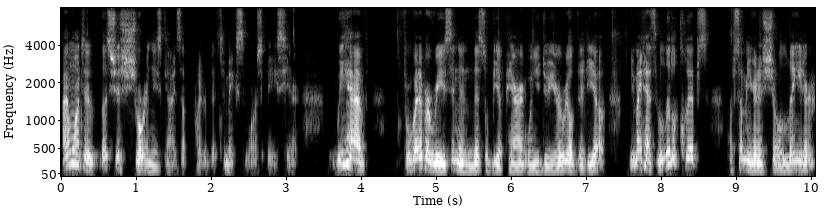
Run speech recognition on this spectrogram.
I want to, let's just shorten these guys up quite a bit to make some more space here. We have for whatever reason, and this will be apparent when you do your real video, you might have some little clips of something you're going to show later.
